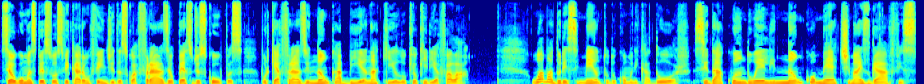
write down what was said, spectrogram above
Se algumas pessoas ficaram ofendidas com a frase, eu peço desculpas, porque a frase não cabia naquilo que eu queria falar. O amadurecimento do comunicador se dá quando ele não comete mais gafes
